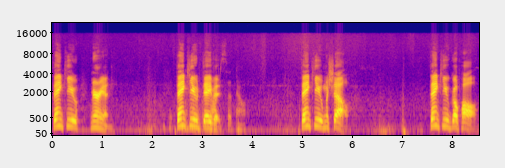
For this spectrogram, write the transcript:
Thank you, Miriam. Thank you, David. Thank you, Michelle. Thank you, Gopal.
